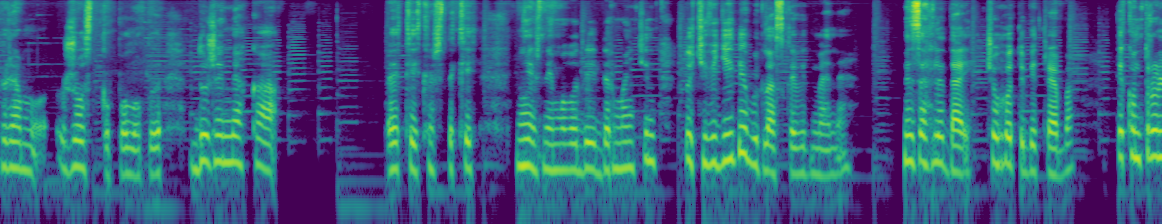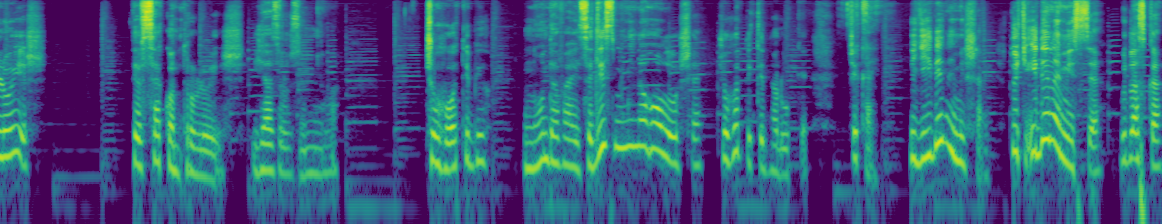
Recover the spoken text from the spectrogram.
прямо жорстко полопали. Дуже м'яка, який каже, такий ніжний молодий дермантин. Тут відійди, будь ласка, від мене. Не заглядай, чого тобі треба. Ти контролюєш? Ти все контролюєш. Я зрозуміла. Чого тобі Ну, давай, залізь мені на голову ще. Чого тільки на руки? Чекай, підійди, не мішай. Туті, іди на місце, будь ласка.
